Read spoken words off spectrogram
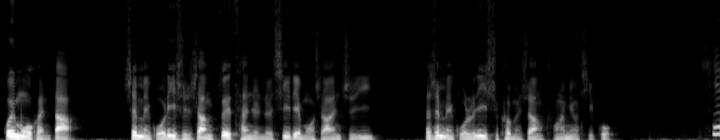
规模很大，是美国历史上最残忍的系列谋杀案之一。但是美国的历史课本上从来没有提过。天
